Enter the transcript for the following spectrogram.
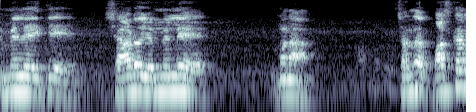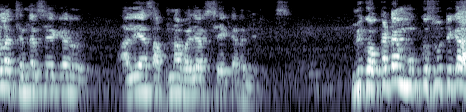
ఎమ్మెల్యే అయితే షాడో ఎమ్మెల్యే మన చంద్ర భాస్కర్ల చంద్రశేఖర్ అలియాస్ అప్నా బజార్ శేఖర్ అని చెప్పేసి. మీకు ఒక్కటే ముక్కుసూటిగా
